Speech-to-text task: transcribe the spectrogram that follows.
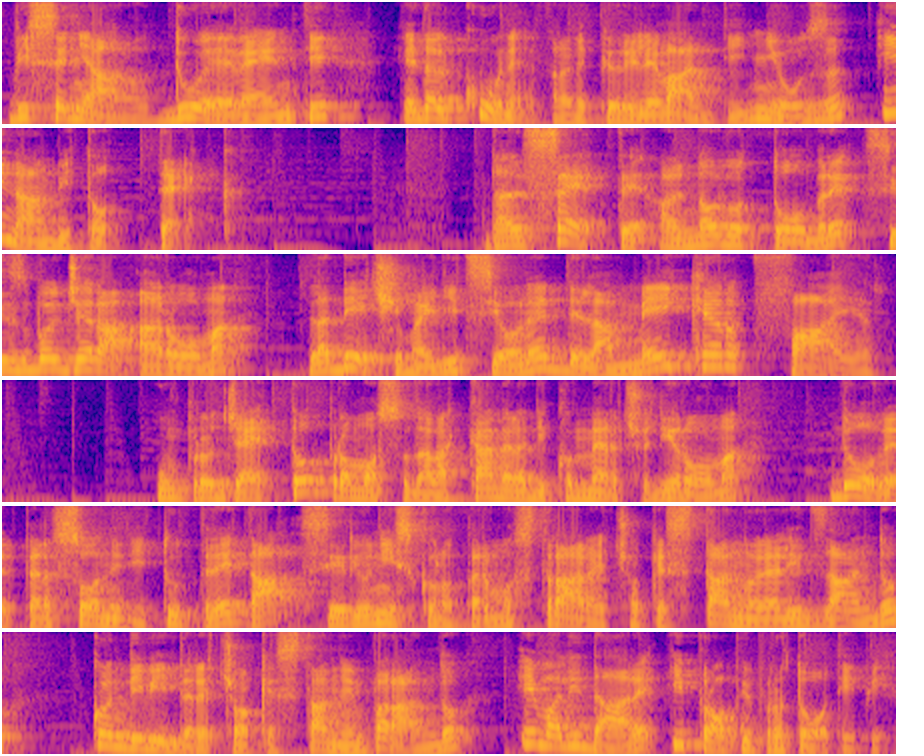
vi segnalo due eventi ed alcune fra le più rilevanti news in ambito tech. Dal 7 al 9 ottobre si svolgerà a Roma la decima edizione della Maker Fire, un progetto promosso dalla Camera di Commercio di Roma dove persone di tutte le età si riuniscono per mostrare ciò che stanno realizzando, condividere ciò che stanno imparando e validare i propri prototipi.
